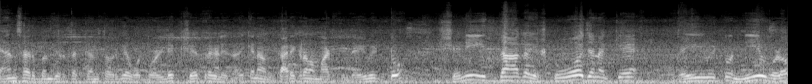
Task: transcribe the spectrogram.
ಕ್ಯಾನ್ಸರ್ ಬಂದಿರತಕ್ಕಂಥವ್ರಿಗೆ ಒಂದು ಒಳ್ಳೆ ಕ್ಷೇತ್ರಗಳಿದೆ. ಅದಕ್ಕೆ ನಾವು ಕಾರ್ಯಕ್ರಮ ಮಾಡ್ತೀವಿ ದಯವಿಟ್ಟು ಶನಿ ಇದ್ದಾಗ ಎಷ್ಟೋ ಜನಕ್ಕೆ ದಯವಿಟ್ಟು ನೀವುಗಳು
